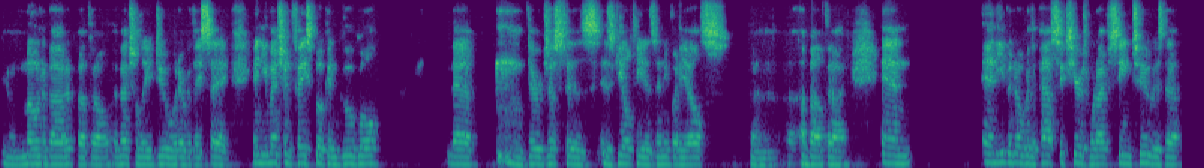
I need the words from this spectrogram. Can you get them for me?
you know, moan about it, but they'll eventually do whatever they say. And you mentioned Facebook and Google that they're just as as guilty as anybody else uh, about that, and and even over the past six years, what I've seen too is that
